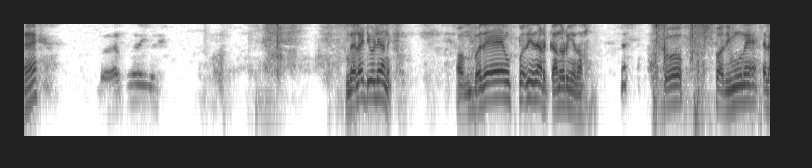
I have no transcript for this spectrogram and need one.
ഏ? എന്തായാലും അടിപൊളിയാണ്. ഒമ്പത് മുപ്പതിന് നടക്കാൻ തുടങ്ങിയതാ. ഇപ്പോ പതിമൂന്ന് അല്ല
